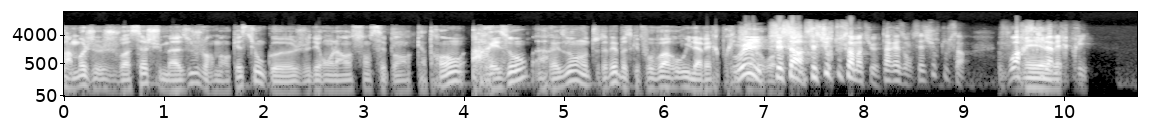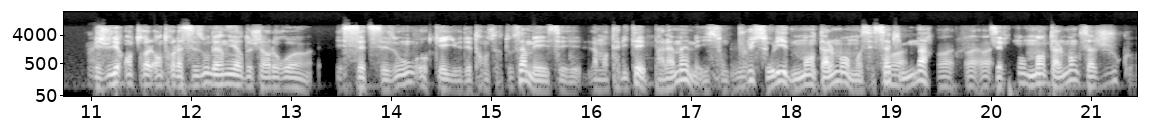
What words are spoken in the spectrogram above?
Enfin, moi, je, je vois ça, je suis Mazou, je le remets en question. Quoi. Je veux dire, on l'a encensé pendant 4 ans. À raison, à raison, hein, tout à fait, parce qu'il faut voir où il avait repris. Oui, c'est ça, c'est surtout ça, Mathieu. T'as raison, c'est surtout ça. Voir ce qu'il euh, avait repris. Mais je veux dire, entre, entre la saison dernière de Charleroi et cette saison, ok, il y a eu des transferts, tout ça, mais c'est la mentalité est pas la même et ils sont Mm. plus solides mentalement. Moi, c'est ça qui me marque. Ouais. C'est vraiment mentalement que ça se joue, quoi.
